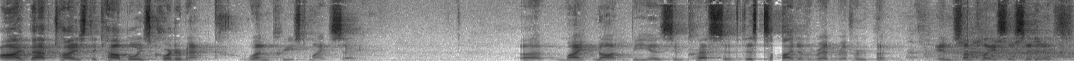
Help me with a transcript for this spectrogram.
I baptized the Cowboys quarterback, one priest might say. Uh, might not be as impressive this side of the Red River, but in some places it is.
